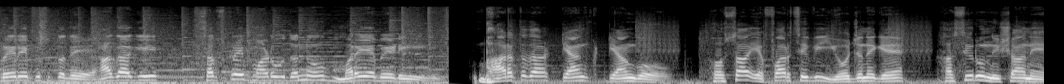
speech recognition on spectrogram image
ಪ್ರೇರೇಪಿಸುತ್ತದೆ. ಹಾಗಾಗಿ ಸಬ್ಸ್ಕ್ರೈಬ್ ಮಾಡುವುದನ್ನು ಮರೆಯಬೇಡಿ. ಭಾರತದ ಟ್ಯಾಂಕ್ ಟ್ಯಾಂಗೋ ಹೊಸ ಎಫ್ ಆರ್ ಸಿ ಬಿ ಯೋಜನೆಗೆ ಹಸಿರು ನಿಶಾನೆ.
